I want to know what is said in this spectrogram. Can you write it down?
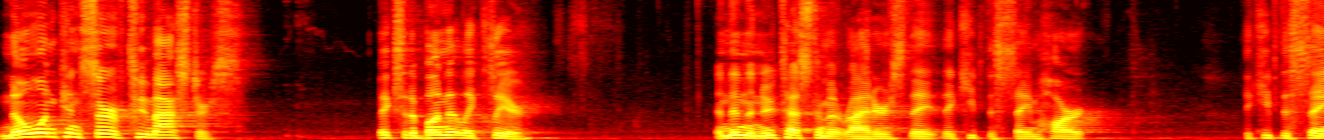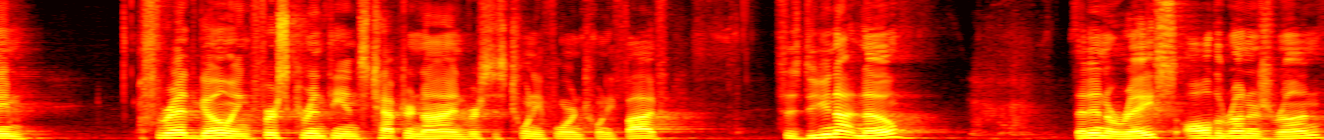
No one can serve two masters. Makes it abundantly clear. And then the New Testament writers, they, they keep the same heart, they keep the same thread going. 1 Corinthians chapter 9, verses 24 and 25 says, Do you not know that in a race all the runners run,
